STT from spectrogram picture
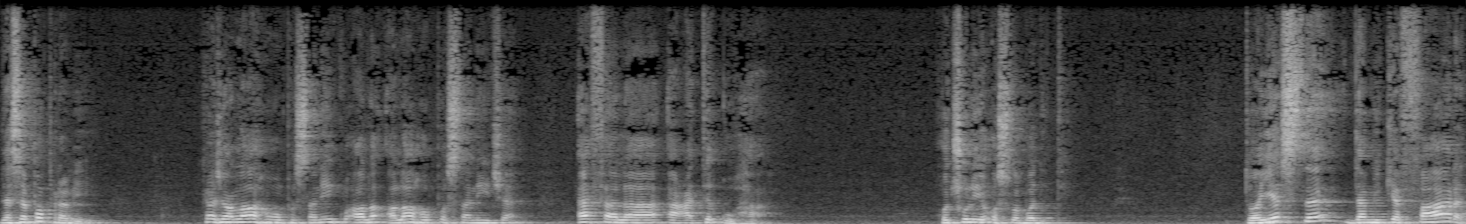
da se popravi, kaže Allahovom poslaniku, Allahov poslaniće, afala a'tiquha, hoću li je osloboditi? To jeste da mi kefaret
